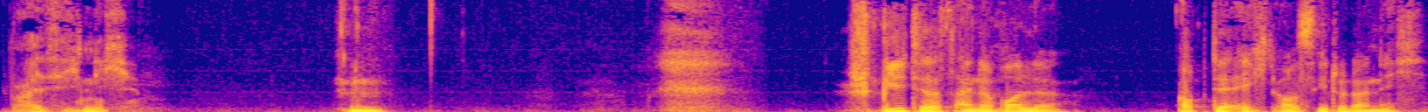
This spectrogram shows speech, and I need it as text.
Weiß ich nicht. Spielte das eine Rolle, ob der echt aussieht oder nicht?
